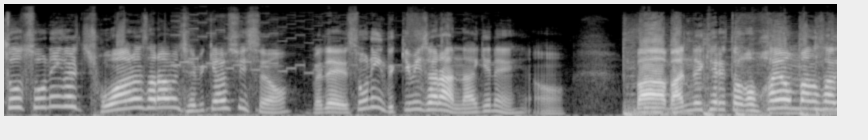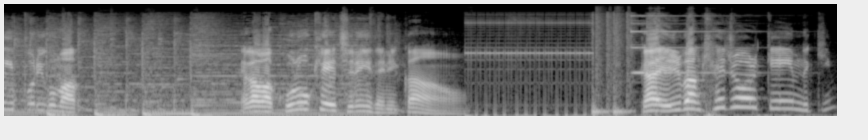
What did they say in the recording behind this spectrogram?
또 소닉을 좋아하는 사람은 재밌게 할 수 있어요. 근데 소닉 느낌이 잘 안 나긴 해. 어. 막 만든 캐릭터가 화염 방사기 뿌리고 막 얘가 막 그렇게 진행이 되니까. 어. 그냥 일반 캐주얼 게임 느낌?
